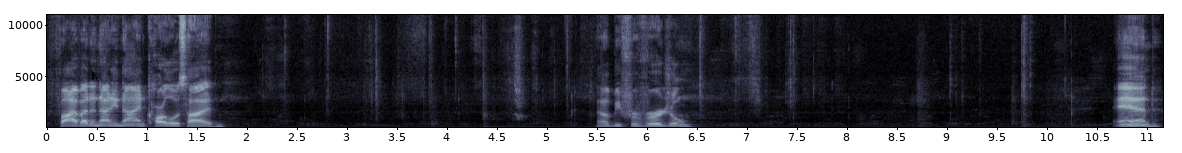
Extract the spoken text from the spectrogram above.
5 out of 99. Carlos Hyde. That'll be for Virgil. And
